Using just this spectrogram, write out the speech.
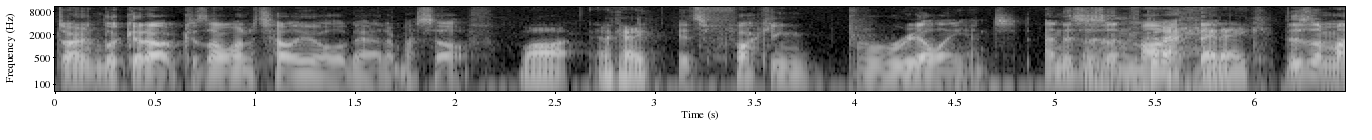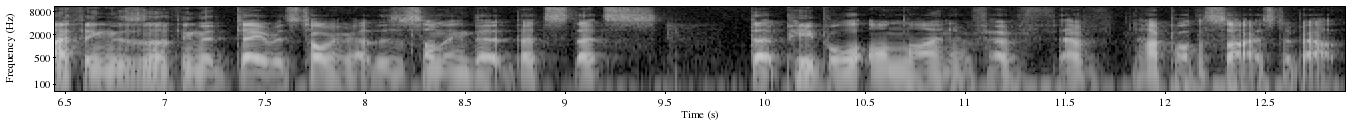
Don't look it up because I want to tell you all about it myself. Well, okay. It's fucking brilliant. And this isn't my thing. headache. This isn't my thing. This isn't the thing that David's told me about. This is something that that's that's that people online have have, have hypothesized about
